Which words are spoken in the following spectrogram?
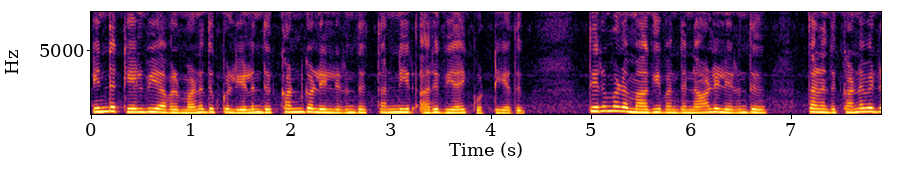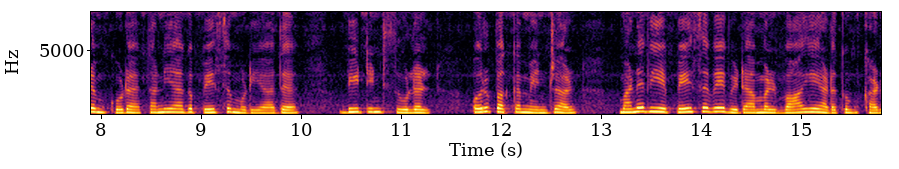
இந்த கேள்வி அவள் மனதுக்குள் எழுந்து கண்களிலிருந்து தண்ணீர் அருவியாய் கொட்டியது. திருமணமாகி வந்த நாளிலிருந்து தனது கணவனிடம் கூட தனியாக பேச முடியாத வீட்டின் சூழல் ஒரு பக்கம் என்றால் மனைவியை பேசவே விடாமல் வாயை அடக்கும் கண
